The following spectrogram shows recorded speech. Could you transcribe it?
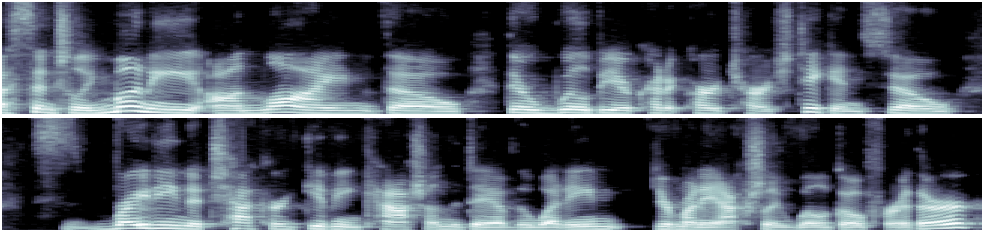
essentially money online, though, there will be a credit card charge taken. So writing a check or giving cash on the day of the wedding, your money actually will go further.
